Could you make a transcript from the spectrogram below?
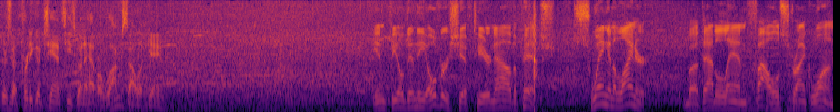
there's a pretty good chance he's going to have a rock-solid game. Infield in the overshift here. Now the pitch. Swing and a liner. But that'll land foul strike one.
